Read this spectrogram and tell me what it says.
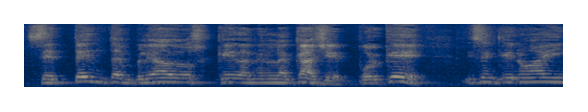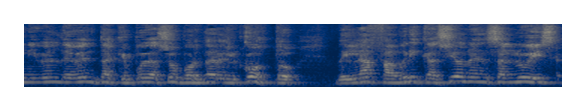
70 empleados quedan en la calle. ¿Por qué? Dicen que no hay nivel de ventas que pueda soportar el costo de la fabricación en San Luis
